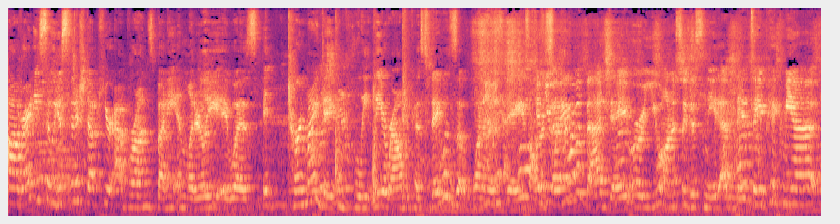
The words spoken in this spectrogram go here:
Alrighty, so we just finished up here at Bronzed Bunny, and literally it was it turned my day completely around because today was one of those days. Honestly, If you ever have a bad day or you honestly just need a midday pick-me-up,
